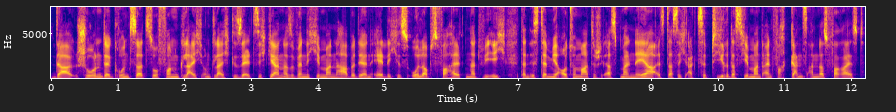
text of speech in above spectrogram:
da schon der Grundsatz so von gleich und gleich gesellt sich gern? Also wenn ich jemanden habe, der ein ähnliches Urlaubsverhalten hat wie ich, dann ist er mir automatisch erstmal näher, als dass ich akzeptiere, dass jemand einfach ganz anders verreist?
